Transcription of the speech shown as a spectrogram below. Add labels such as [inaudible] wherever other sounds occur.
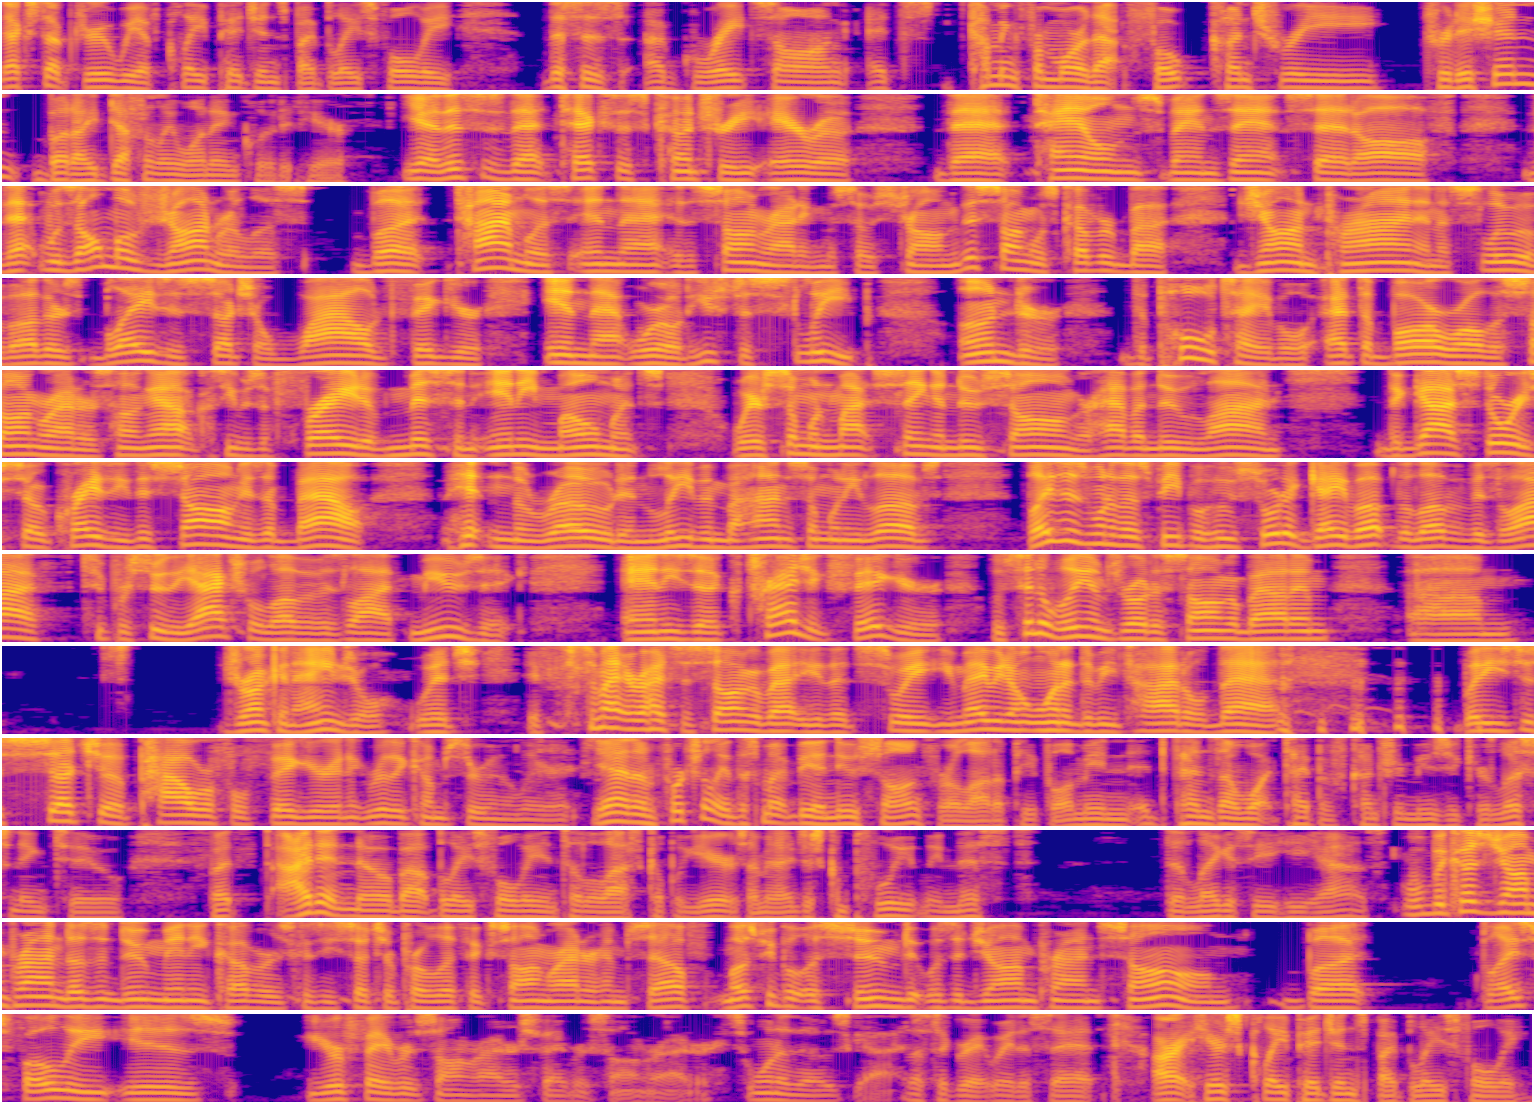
Next up, Drew, we have Clay Pigeons by Blaze Foley. This is a great song. It's coming from more of that folk country tradition, but I definitely want to include it here. Yeah, this is that Texas country era that Townes Van Zandt set off that was almost genreless, but timeless in that the songwriting was so strong. This song was covered by John Prine and a slew of others. Blaze is such a wild figure in that world. He used to sleep under the pool table at the bar where all the songwriters hung out because he was afraid of missing any moments where someone might sing a new song or have a new line. The guy's story's so crazy. This song is about hitting the road and leaving behind someone he loves. Blaze is one of those people who sort of gave up the love of his life to pursue the actual love of his life, music. And he's a tragic figure. Lucinda Williams wrote a song about him. Um, Drunken Angel, which if somebody [laughs] writes a song about you that's sweet, you maybe don't want it to be titled that. [laughs] but he's just such a powerful figure and it really comes through in the lyrics. Yeah, and unfortunately this might be a new song for a lot of people. I mean, it depends on what type of country music you're listening to. But I didn't know about Blaze Foley until the last couple years. I mean, I just completely missed the legacy he has. Well, because John Prine doesn't do many covers because he's such a prolific songwriter himself, most people assumed it was a John Prine song, but Blaze Foley is your favorite songwriter's favorite songwriter. It's one of those guys. That's a great way to say it. All right, here's Clay Pigeons by Blaze Foley.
